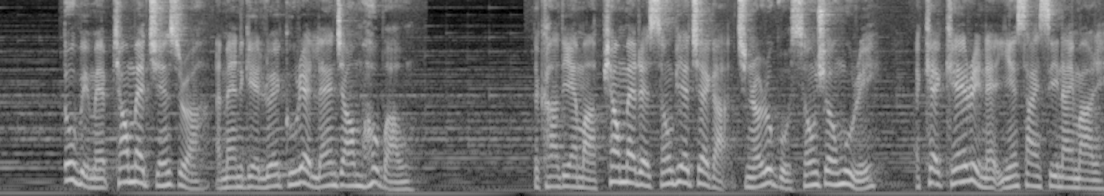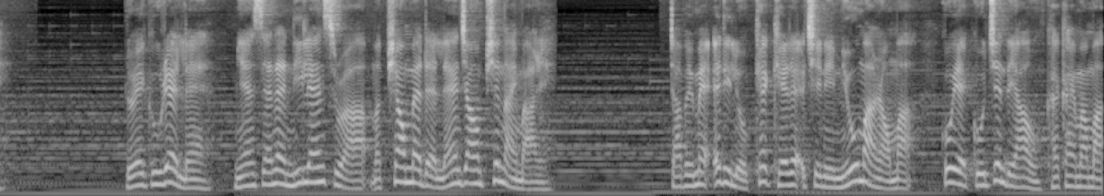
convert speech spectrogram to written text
။တို့ပေမဲ့ဖြောင့်မတ်ခြင်းဆိုတာအမှန်တကယ်လွယ်ကူတဲ့လမ်းကြောင်းမဟုတ်ပါဘူး။တခါတည်းမှာဖြောင့်မတ်တဲ့ဆုံးဖြတ်ချက်ကကျွန်တော်တို့ကိုဆုံးရှုံးမှုတွေအခက်အခဲတွေနဲ့ရင်ဆိုင်စေနိုင်ပါတယ်။လွယ်ကူတဲ့လမ်း မြန်ဆန်တဲ့နီလန်းဆိုတာမဖြောင့်မတ်တဲ့လမ်းကြောင်းဖြစ်နိုင်ပါတယ်။ဒါပေမဲ့အဲ့ဒီလိုခက်ခဲတဲ့အခြေအနေမျိုးမှာတော့မှကိုယ့်ရဲ့ကိုကျင့်တရားကိုခိုင်ခိုင်မာမာ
